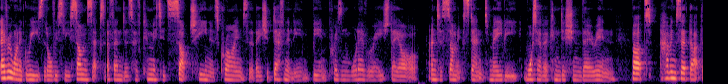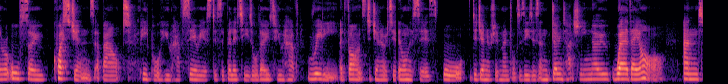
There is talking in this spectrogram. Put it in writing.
Everyone agrees that obviously some sex offenders have committed such heinous crimes that they should definitely be in prison, whatever age they are, and to some extent, maybe whatever condition they're in. But having said that, there are also questions about people who have serious disabilities or those who have really advanced degenerative illnesses or degenerative mental diseases and don't actually know where they are. And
